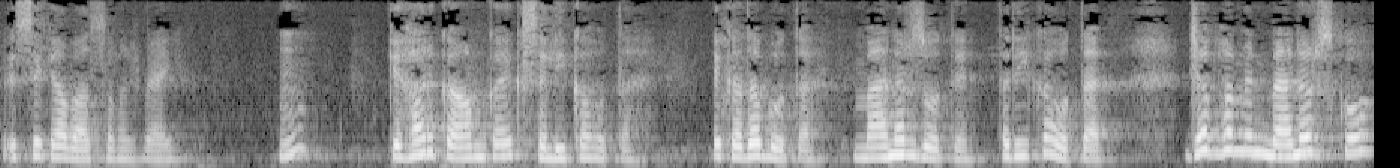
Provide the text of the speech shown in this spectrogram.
اس سے کیا بات سمجھ میں آئی؟ کہ ہر کام کا ایک سلیقہ ہوتا ہے، ایک ادب ہوتا ہے مینرز ہوتے ہیں، طریقہ ہوتا ہے۔ جب ہم ان مینرز کو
